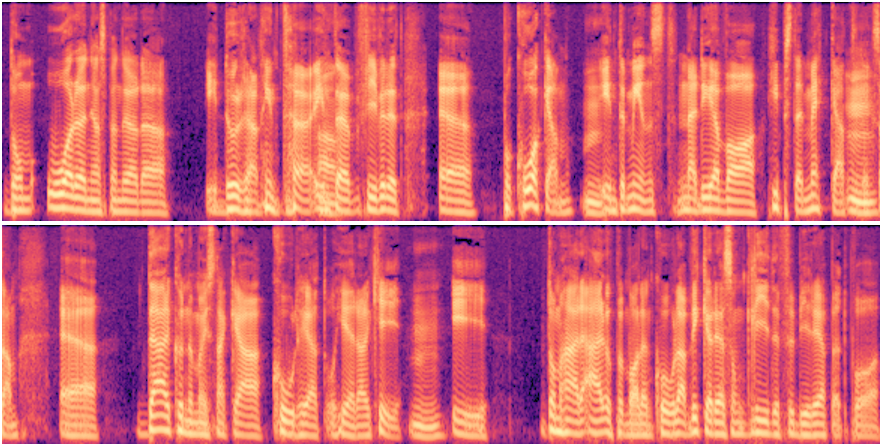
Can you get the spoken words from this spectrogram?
de åren jag spenderade i dörren, inte, inte frivilligt, eh, på kåken, inte minst, när det var hipstermeckat. Liksom. Eh, där kunde man ju snacka coolhet och hierarki i de här är uppenbarligen coola. Vilka är det som glider förbi repet på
